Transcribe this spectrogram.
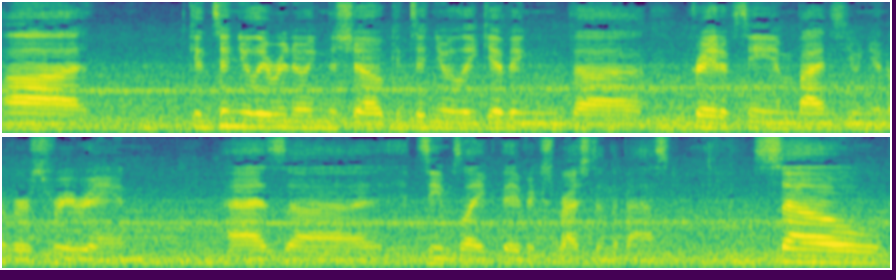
uh, continually renewing the show, continually giving the creative team by Steven Universe free rein, as uh, it seems like they've expressed in the past. So,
